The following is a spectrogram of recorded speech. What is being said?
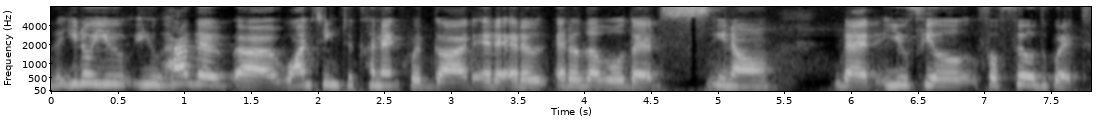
you know, you you have the uh, wanting to connect with God at a, at a at a level that's you know that you feel fulfilled with,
